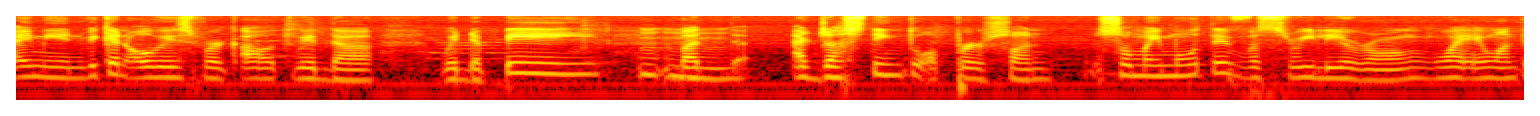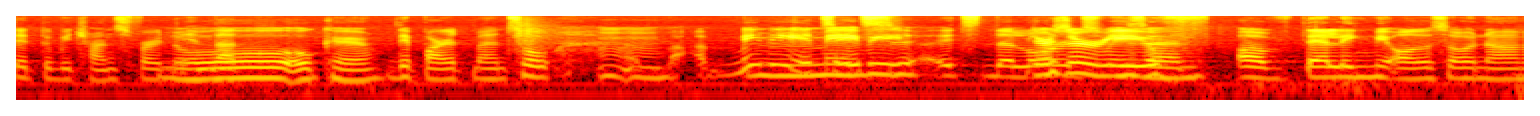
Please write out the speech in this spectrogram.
I mean, we can always work out with the with the pay, but Mm-mm. Adjusting to a person. So my motive was really wrong. Why I wanted to be transferred in that no, okay. department. So Mm-mm. uh, maybe Mm, it's, maybe it's it's the there's Lord's a way of, reason. of telling me also na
